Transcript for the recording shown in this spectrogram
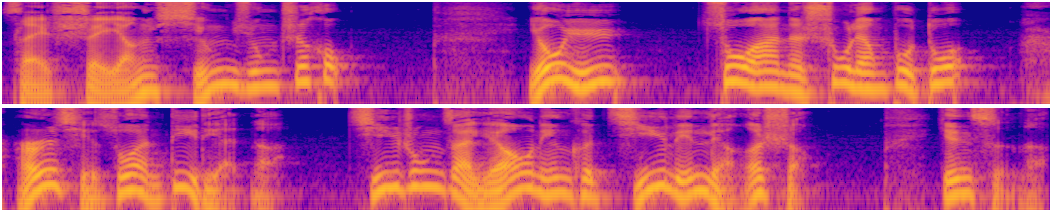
在沈阳行凶之后。由于作案的数量不多，而且作案地点呢集中在辽宁和吉林两个省，因此呢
